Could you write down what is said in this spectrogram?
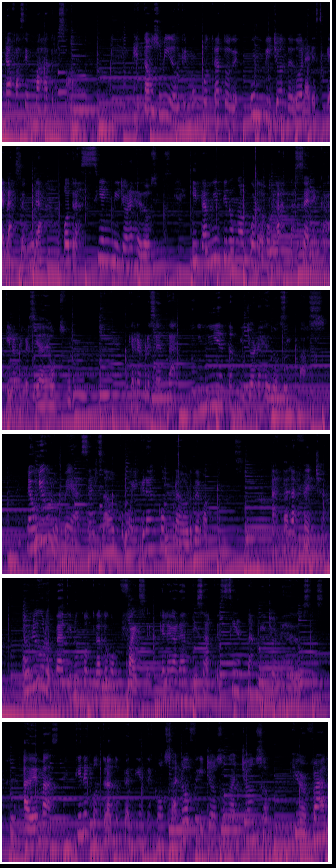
una fase más atrasada. Estados Unidos firmó contrato de un billón de dólares que le asegura otras 100 millones de dosis y también tiene un acuerdo con AstraZeneca y la Universidad de Oxford que representa 500 millones de dosis más. La Unión Europea se ha alzado como el gran comprador de vacunas. Hasta la fecha, la Unión Europea tiene un contrato con Pfizer que le garantiza 300 millones de dosis. Además, tiene contratos pendientes con Sanofi, Johnson Johnson, CureVac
